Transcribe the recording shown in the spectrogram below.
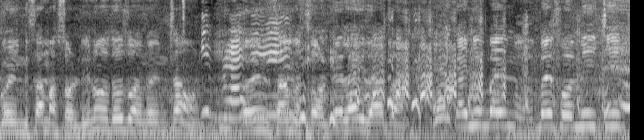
going somersault. You know those ones in town. Ibrahim. Going somersault. They like that one. Hey, can you buy buy for me chips?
